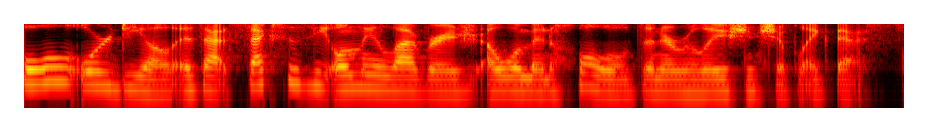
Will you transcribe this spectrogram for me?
ordeal is that sex is the only leverage a woman holds in a relationship like this.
